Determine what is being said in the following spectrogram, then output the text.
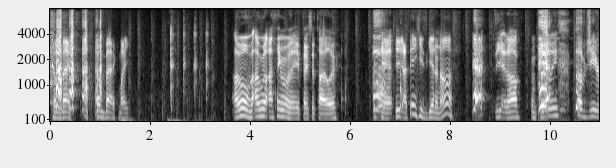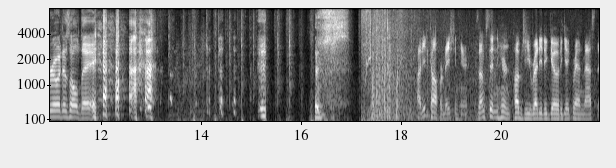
come back. Come back, Mike. I'm gonna, I'm gonna, I think I'm gonna Apex with Tyler. I can't. Dude, I think he's getting off. Is he getting off completely? PUBG ruined his whole day. I need confirmation here because I'm sitting here in PUBG ready to go to get Grandmaster.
